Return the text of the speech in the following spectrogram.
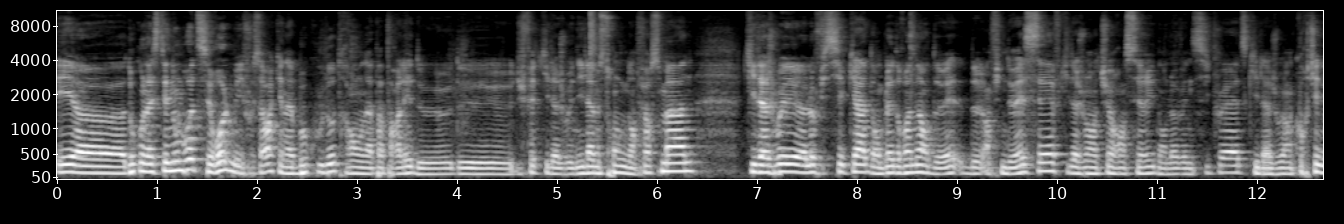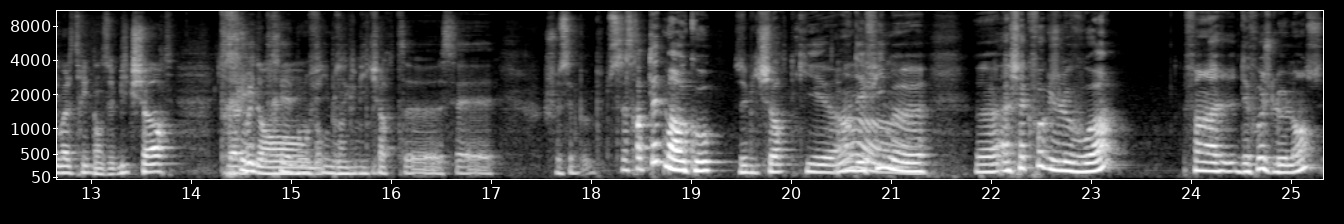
Et euh, donc on a cité nombreux de ses rôles, mais il faut savoir qu'il y en a beaucoup d'autres. hein. On n'a pas parlé de, de- du fait qu'il a joué Neil Armstrong dans First Man, qu'il a joué euh, l'officier K dans Blade Runner, de, de- un film de SF, qu'il a joué un tueur en série dans Love and Secrets, qu'il a joué un courtier de Wall Street dans The Big Short, qu'il a joué dans... très bon dans film, The Big. Short. euh, c'est, je sais pas, ce sera peut-être Marocco, The Big Short, qui est un Ah. des films. euh, euh, à chaque fois que je le vois, enfin, des fois je le lance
